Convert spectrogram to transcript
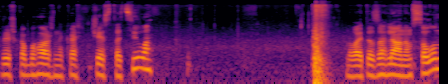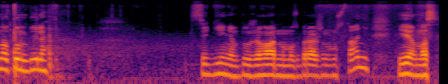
Кришка багажника чиста ціла. Давайте заглянемо в салон автомобіля. Сидіння в дуже гарному збереженому стані. Є в нас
